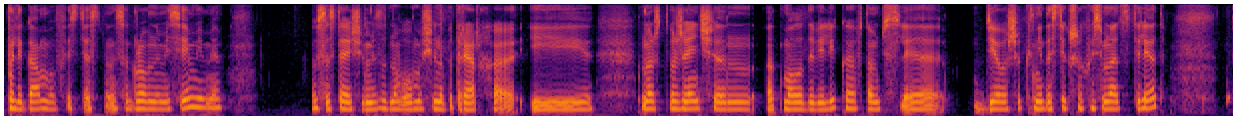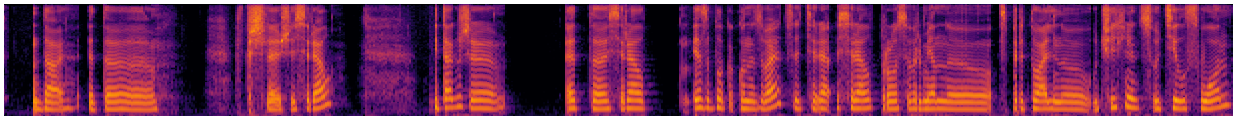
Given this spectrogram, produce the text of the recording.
полигамов, естественно, с огромными семьями состоящими из одного мужчины-патриарха и множество женщин от мала до велика, в том числе девушек, не достигших 18 лет. Да, это впечатляющий сериал. И также это сериал, я забыла, как он называется, сериал про современную спиритуальную учительницу Тил Свон.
